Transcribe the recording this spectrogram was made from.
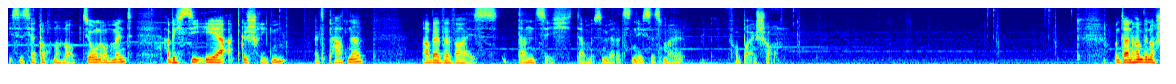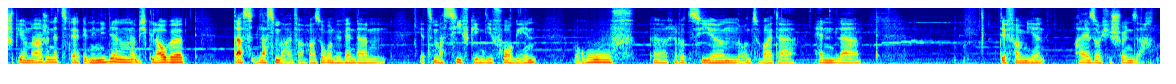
ist es ja doch noch eine Option. Im Moment habe ich sie eher abgeschrieben als Partner. Aber wer weiß, Danzig, da müssen wir als nächstes mal vorbeischauen. Und dann haben wir noch Spionagenetzwerke in den Niederlanden, aber ich glaube, das lassen wir einfach mal so und wir werden dann jetzt massiv gegen die vorgehen. Ruf äh, reduzieren und so weiter, Händler diffamieren, all solche schönen Sachen.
